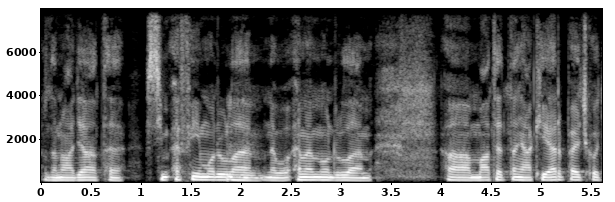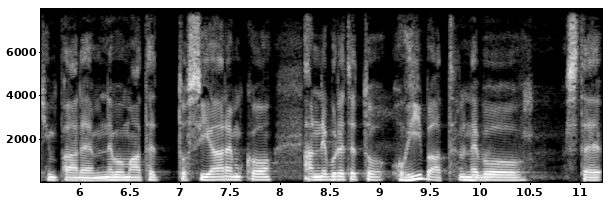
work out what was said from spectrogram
to znamená, děláte s tím FI modulem mm-hmm. nebo MM modulem, a máte tam nějaký RP tím pádem, nebo máte to CRM a nebudete to ohýbat, mm-hmm. nebo jste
